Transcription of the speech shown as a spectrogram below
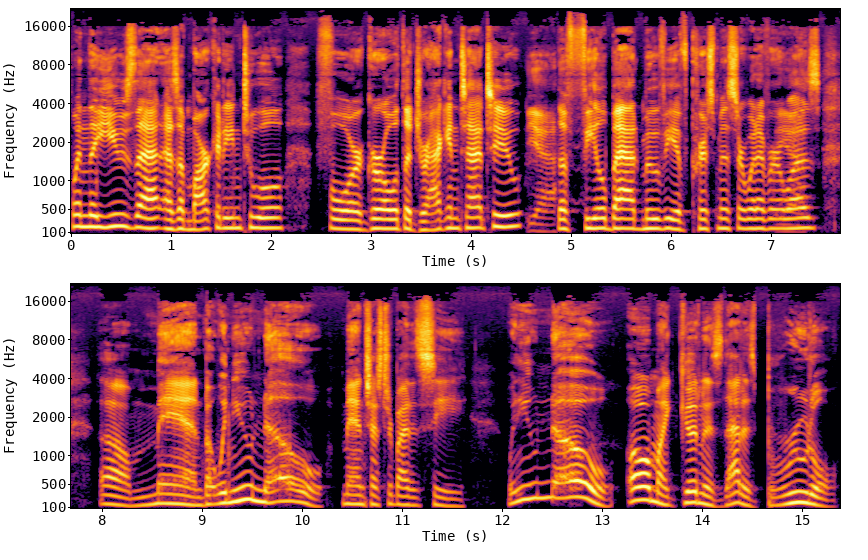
when they used that as a marketing tool for girl with the dragon tattoo Yeah. the feel bad movie of christmas or whatever it Yeah. was oh man but when you know manchester by the sea when you know oh my goodness that is brutal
